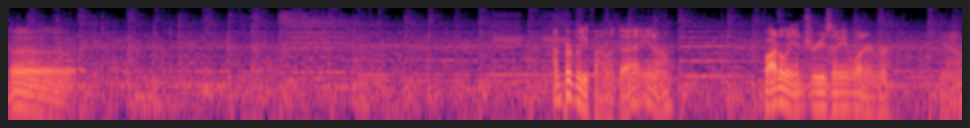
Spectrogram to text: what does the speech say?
Yeah. Uh. I'm perfectly fine with that, you know. Bodily injuries, I mean, whatever. You know.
